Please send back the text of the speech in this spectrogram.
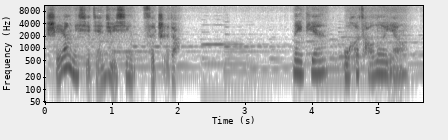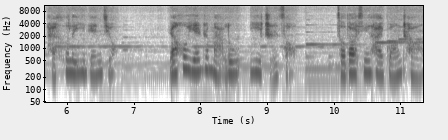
谁让你写检举信辞职的？那天我和曹乐阳还喝了一点酒，然后沿着马路一直走，走到星海广场，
